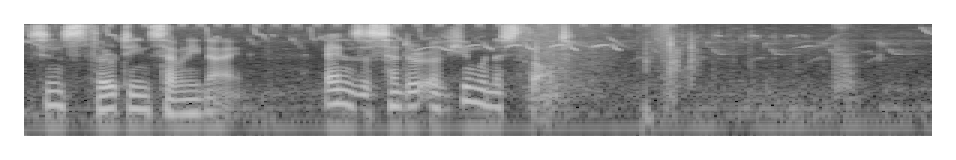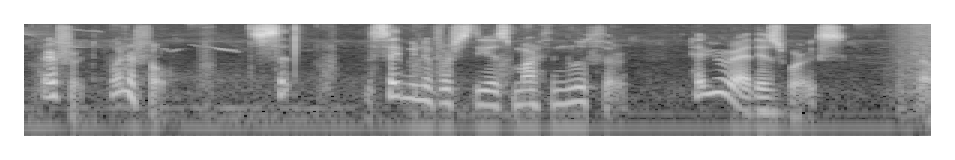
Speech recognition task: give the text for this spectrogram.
since 1379 and is a center of humanist thought. Erfurt, wonderful. the same university as Martin Luther. Have you read his works? No.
